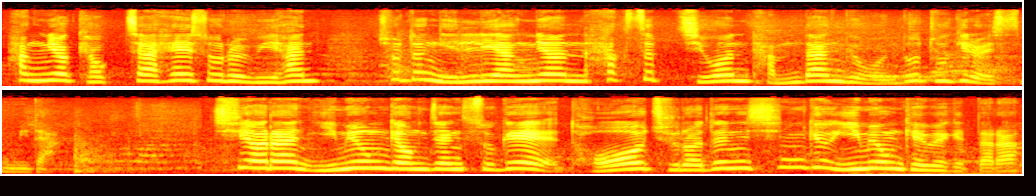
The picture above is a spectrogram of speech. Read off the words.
학력 격차 해소를 위한 초등 1, 2학년 학습 지원 담당 교원도 두기로 했습니다. 치열한 임용 경쟁 속에 더 줄어든 신규 임용 계획에 따라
